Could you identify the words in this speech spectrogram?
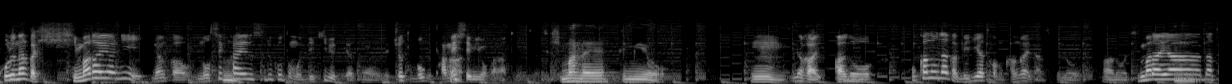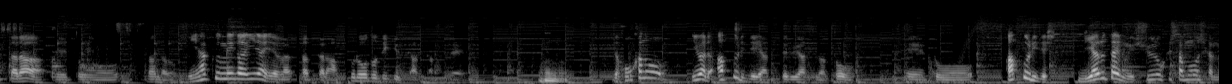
これなんかヒマラヤになんか載せ替えすることもできるってやつなので、ちょっと僕試してみようかなと思ってヒマラヤやってみよう。ん、なんかあの、他のなんかメディアとかも考えたんですけど、あのヒマラヤだったら、えっ、と、なんだろう、200メガ以内だったらアップロードできるってあったので、う、うん、で他のいわゆるアプリでやってるやつだと、えっ、と、アプリでしリアルタイムに収録したものしか流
